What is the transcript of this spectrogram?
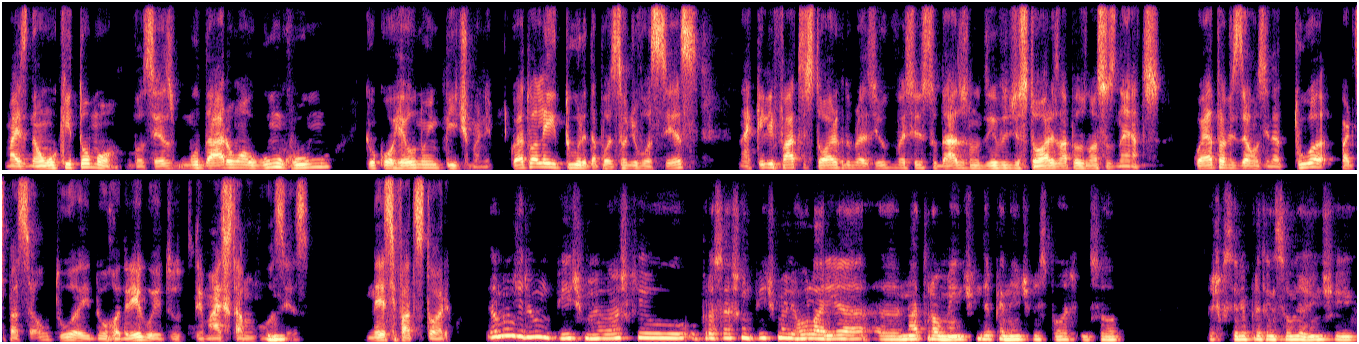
mas não o que tomou. Vocês mudaram algum rumo que ocorreu no impeachment. Qual é a tua leitura da posição de vocês naquele fato histórico do Brasil que vai ser estudado no livro de histórias lá pelos nossos netos? Qual é a tua visão, assim, da tua participação, tua e do Rodrigo e dos demais que estavam com uhum. vocês, nesse fato histórico? Eu não diria um impeachment, eu acho que o, o processo de impeachment ele rolaria uh, naturalmente, independente do esporte. Só acho que seria pretensão da gente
